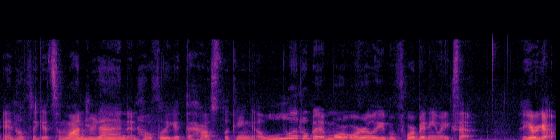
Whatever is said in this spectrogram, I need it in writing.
and hopefully get some laundry done and hopefully get the house looking a little bit more orderly before Benny wakes up. So here we go.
